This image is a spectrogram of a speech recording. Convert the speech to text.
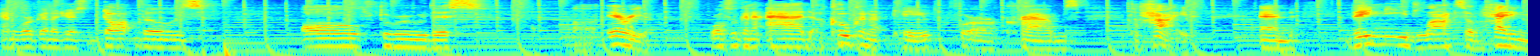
and we're gonna just dot those all through this uh, area. We're also gonna add a coconut cave for our crabs to hide, and they need lots of hiding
